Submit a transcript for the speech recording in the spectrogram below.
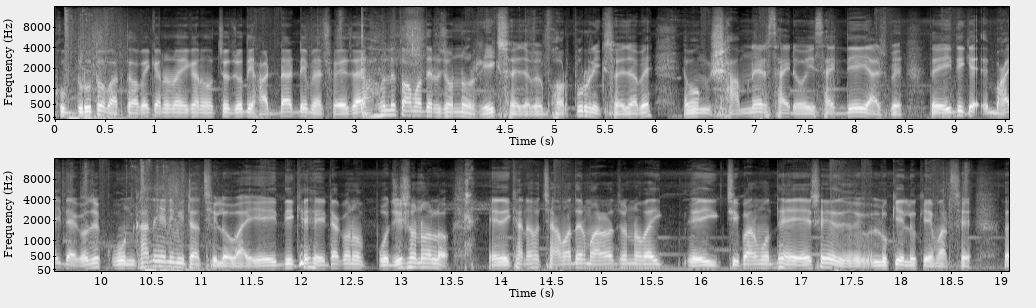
খুব দ্রুত বাড়তে হবে, কেননা এখানে হচ্ছে যদি হাড্ডাহাড্ডি ম্যাচ হয়ে যায়, তাহলে তো আমাদের জন্য রিক্স হয়ে যাবে, ভরপুর রিক্স হয়ে যাবে এবং সামনের সাইড ওই সাইড দিয়েই আসবে। তো এইদিকে, ভাই দেখো যে কোনখানে এনিমিটা ছিল ভাই, এইদিকে এইটা কোনো পজিশন হলো? এইখানে হচ্ছে আমাদের মারার জন্য ভাই এই চিপার মধ্যে এসে লুকিয়ে লুকিয়ে মারছে। তো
